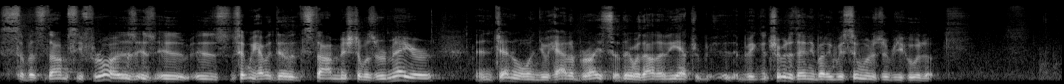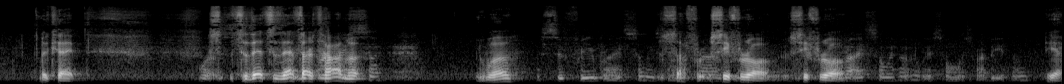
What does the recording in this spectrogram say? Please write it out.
so, but Stam Sifra is, is, is, is saying we have a, the Stam Mishnah was a mayor. In general, when you had a brisa there without any attrib- being attributed to anybody, we assume it was Rabbi Yehuda. Okay. So, so that's that's our Tana. What? Sifra, Sifra, Sifra. Yeah.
